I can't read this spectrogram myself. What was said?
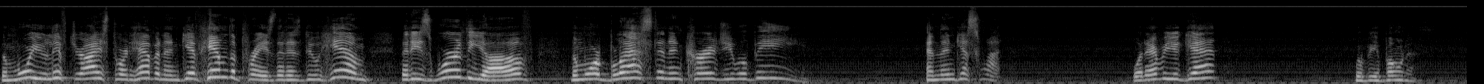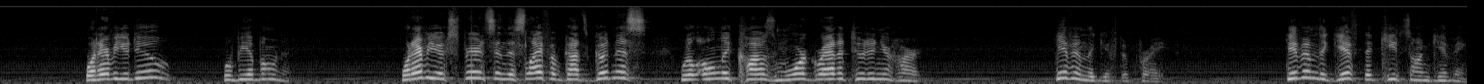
the more you lift your eyes toward heaven and give Him the praise that is due Him, that He's worthy of, the more blessed and encouraged you will be. And then guess what? Whatever you get will be a bonus. Whatever you do will be a bonus. Whatever you experience in this life of God's goodness will only cause more gratitude in your heart. Give Him the gift of praise. Give Him the gift that keeps on giving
